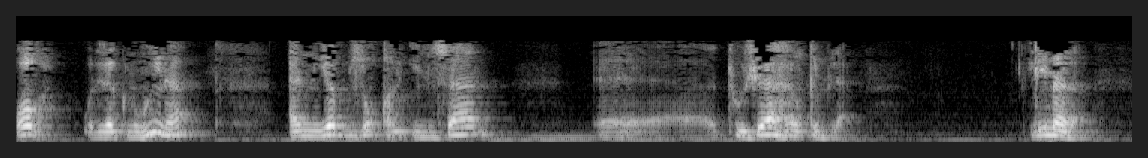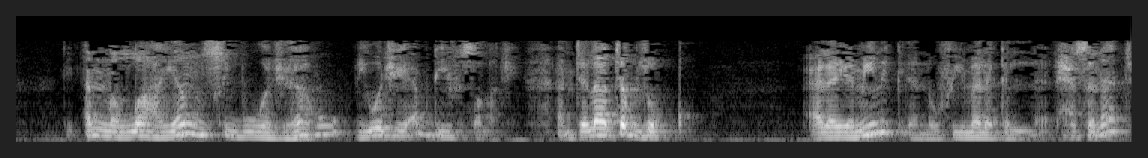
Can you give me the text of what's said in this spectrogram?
واضح. ولذلك نهينا أن يبزق الإنسان آه، تجاه القبلة. لماذا؟ لأن الله ينصب وجهه لوجه عبده في صلاته أنت لا تبزق على يمينك لأنه في ملك الحسنات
